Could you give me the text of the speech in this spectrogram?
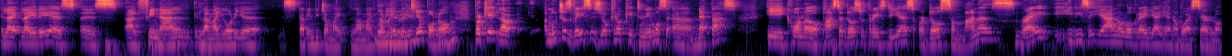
La, la idea es, es, al final, la mayoría, está bien dicho, ma- la mayoría, del mayoría. tiempo, ¿no? Porque la- muchas veces yo creo que tenemos ah, metas y cuando pasa dos o tres días o dos semanas, right? Y, y dice, ya no logré, ya, ya no voy a hacerlo.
